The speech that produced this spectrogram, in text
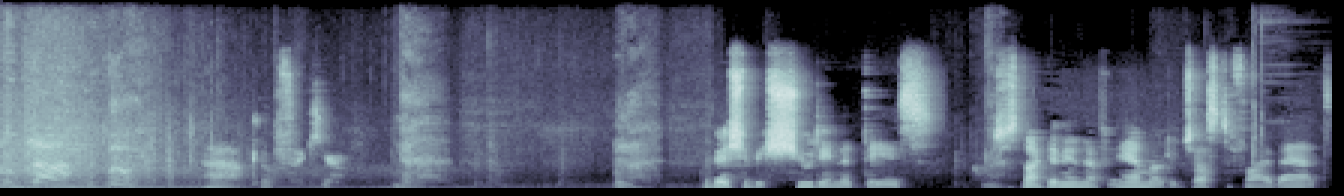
Ah, go figure. Maybe I should be shooting at these. I'm just not getting enough ammo to justify that.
